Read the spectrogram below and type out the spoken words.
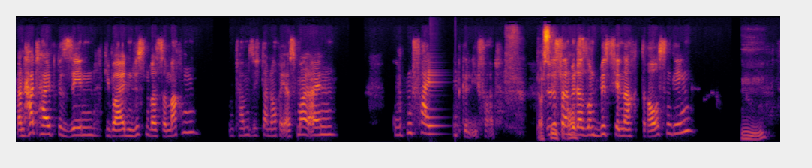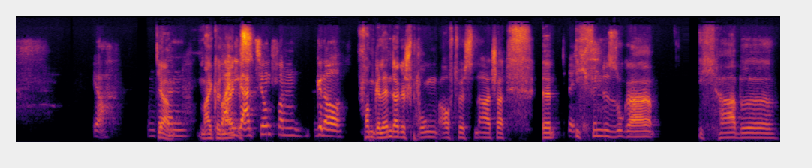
man hat halt gesehen, die beiden wissen, was sie machen und haben sich dann auch erstmal einen guten Fight geliefert. Das Bis es dann auch. wieder so ein bisschen nach draußen ging. Mhm. Ja. Und Ja, dann Michael war Knight einige ist Aktionen von, genau, vom Geländer gesprungen auf Tristan Archer. Ähm, ich finde sogar, ich habe,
